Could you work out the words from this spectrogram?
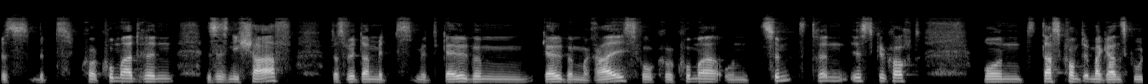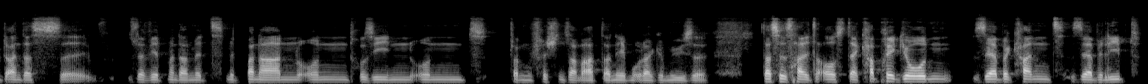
bis mit Kurkuma drin. Es ist nicht scharf. Das wird dann mit mit gelbem gelbem Reis, wo Kurkuma und Zimt drin ist, gekocht. Und das kommt immer ganz gut an. Das äh, serviert man dann mit mit Bananen und Rosinen und dann einen frischen Salat daneben oder Gemüse. Das ist halt aus der Kap-Region sehr bekannt, sehr beliebt.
